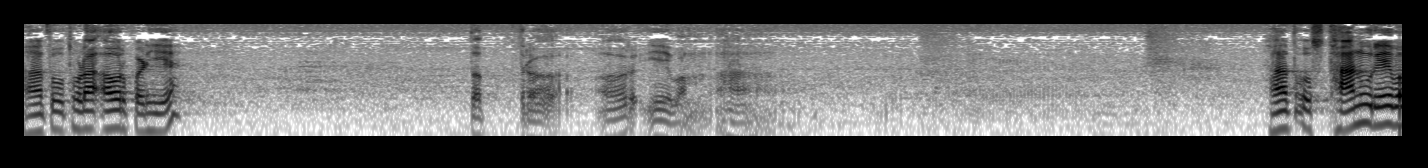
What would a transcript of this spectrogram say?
हाँ तो थोड़ा और पढ़िए। तत्र और एवं हाँ। हाँ तो स्थानुरेव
